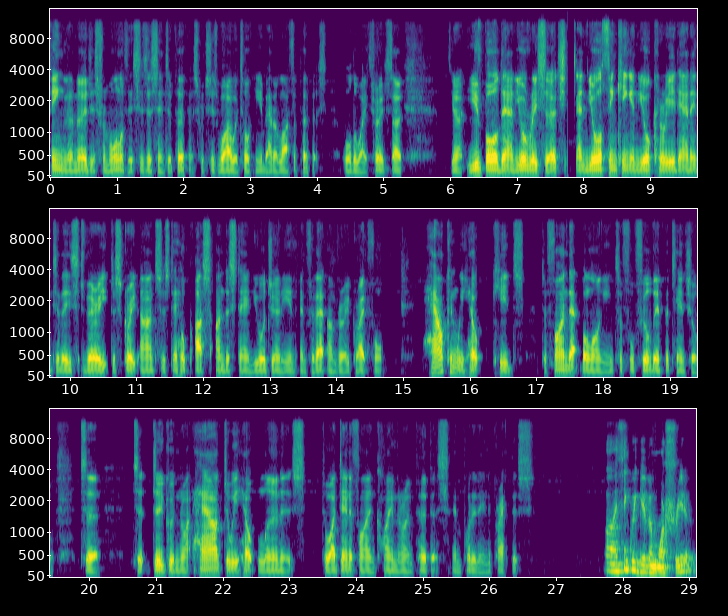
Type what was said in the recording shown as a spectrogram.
thing that emerges from all of this is a sense of purpose, which is why we're talking about a life of purpose all the way through. So, you know, you've boiled down your research and your thinking and your career down into these very discrete answers to help us understand your journey. And, and for that, I'm very grateful. How can we help kids to find that belonging, to fulfill their potential, to to do good and right? How do we help learners to identify and claim their own purpose and put it into practice? Well, I think we give them more freedom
